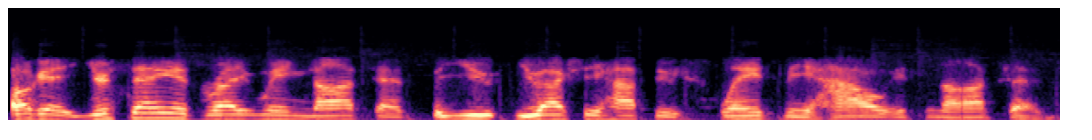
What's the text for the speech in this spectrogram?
Okay, you're saying it's right wing nonsense, but you you actually have to explain to me how it's nonsense.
